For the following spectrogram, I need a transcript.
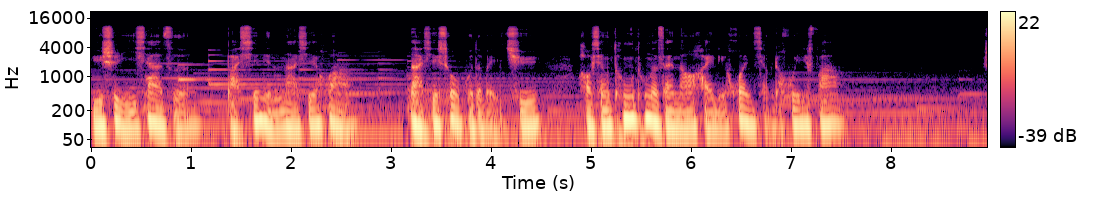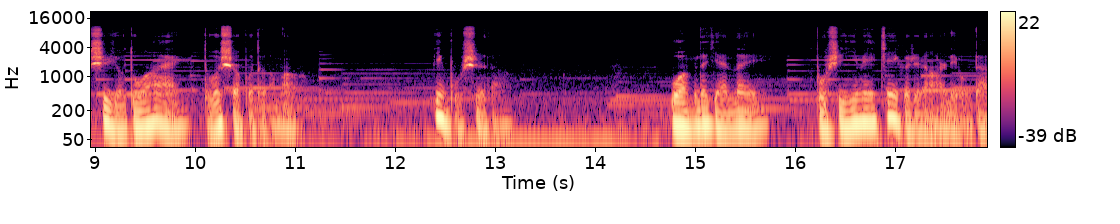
于是一下子把心里的那些话、那些受过的委屈，好像通通的在脑海里幻想着挥发。是有多爱、多舍不得吗？并不是的。我们的眼泪不是因为这个人而流的，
